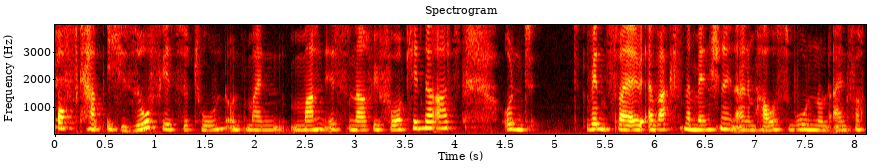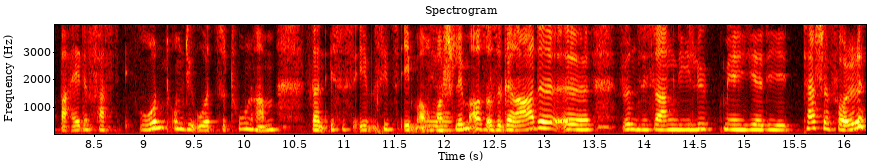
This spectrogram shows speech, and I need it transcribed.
oft habe ich so viel zu tun und mein Mann ist nach wie vor Kinderarzt und wenn zwei erwachsene Menschen in einem Haus wohnen und einfach beide fast rund um die Uhr zu tun haben, dann ist es eben, sieht es eben auch ja. mal schlimm aus. Also gerade äh, würden Sie sagen, die lügt mir hier die Tasche voll.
